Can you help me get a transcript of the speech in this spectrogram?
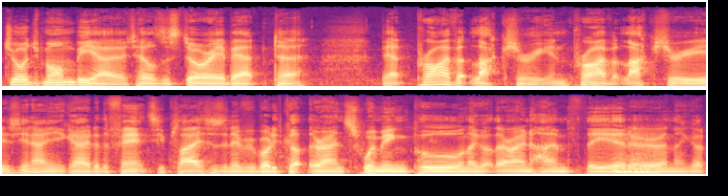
George Monbiot tells a story about uh, about private luxury, and private luxury is you know you go to the fancy places and everybody's got their own swimming pool and they got their own home theatre and they got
